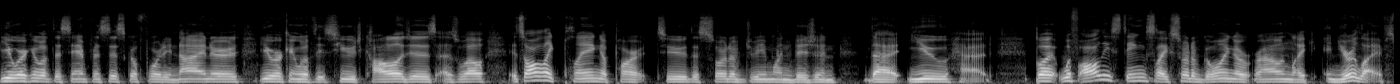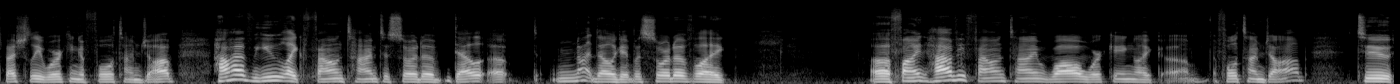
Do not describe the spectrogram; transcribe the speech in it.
you working with the San Francisco 49ers, you working with these huge colleges as well. It's all like playing a part to the sort of dreamline vision that you had. But with all these things like sort of going around like in your life, especially working a full-time job, how have you like found time to sort of del uh, not delegate, but sort of like uh, find how have you found time while working like um, a full-time job to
